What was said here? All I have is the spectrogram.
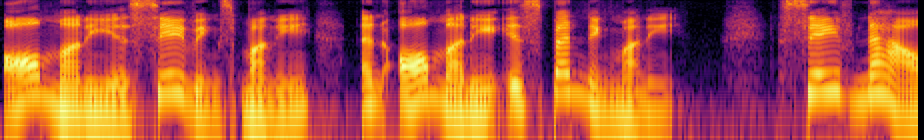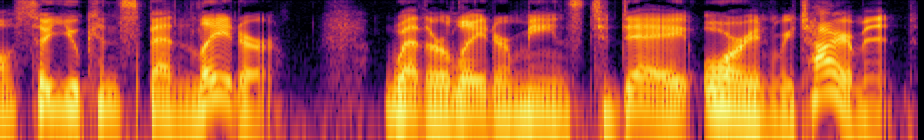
all money is savings money, and all money is spending money. Save now so you can spend later whether later means today or in retirement.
